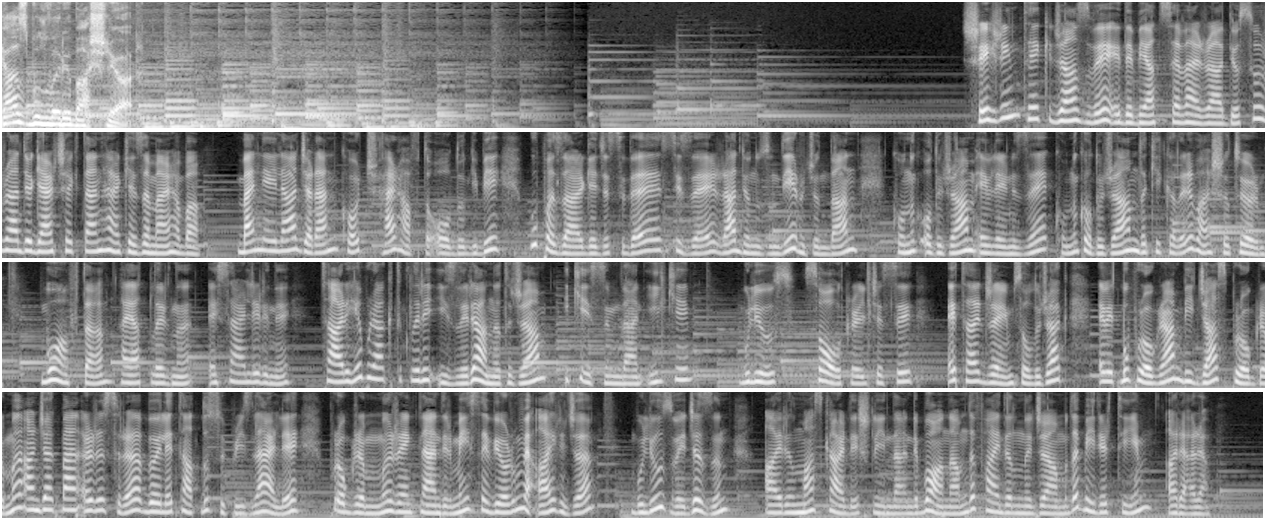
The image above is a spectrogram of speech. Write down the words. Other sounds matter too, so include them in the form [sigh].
Caz Bulvarı başlıyor. Şehrin tek caz ve edebiyat sever radyosu Radyo Gerçek'ten herkese merhaba. Ben Leyla Ceren Koç her hafta olduğu gibi bu pazar gecesi de size radyonuzun diğer ucundan konuk olacağım evlerinize konuk olacağım dakikaları başlatıyorum. Bu hafta hayatlarını, eserlerini, tarihe bıraktıkları izleri anlatacağım. İki isimden ilki blues, soul kraliçesi Etta James olacak. Evet bu program bir jazz programı ancak ben ara sıra böyle tatlı sürprizlerle programımı renklendirmeyi seviyorum ve ayrıca blues ve cazın ayrılmaz kardeşliğinden de bu anlamda faydalanacağımı da belirteyim ara ara.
